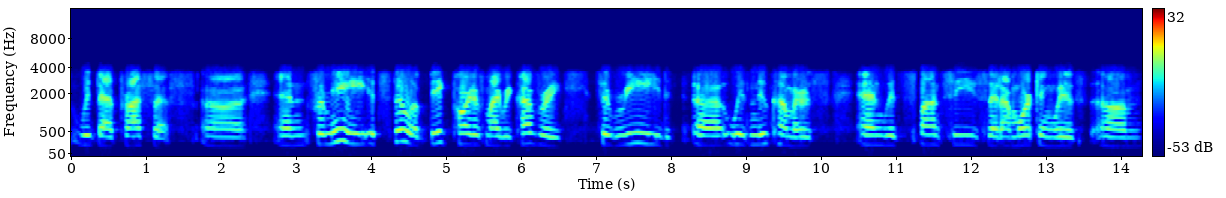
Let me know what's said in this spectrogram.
with that process. Uh, and for me, it's still a big part of my recovery to read uh, with newcomers and with sponsees that I'm working with um,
